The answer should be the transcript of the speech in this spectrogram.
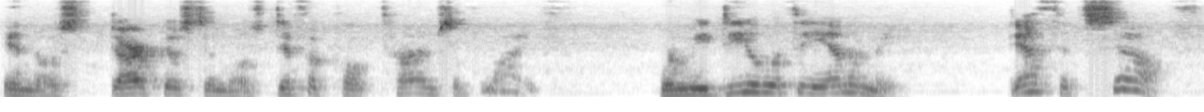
in those darkest and most difficult times of life, when we deal with the enemy, death itself.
